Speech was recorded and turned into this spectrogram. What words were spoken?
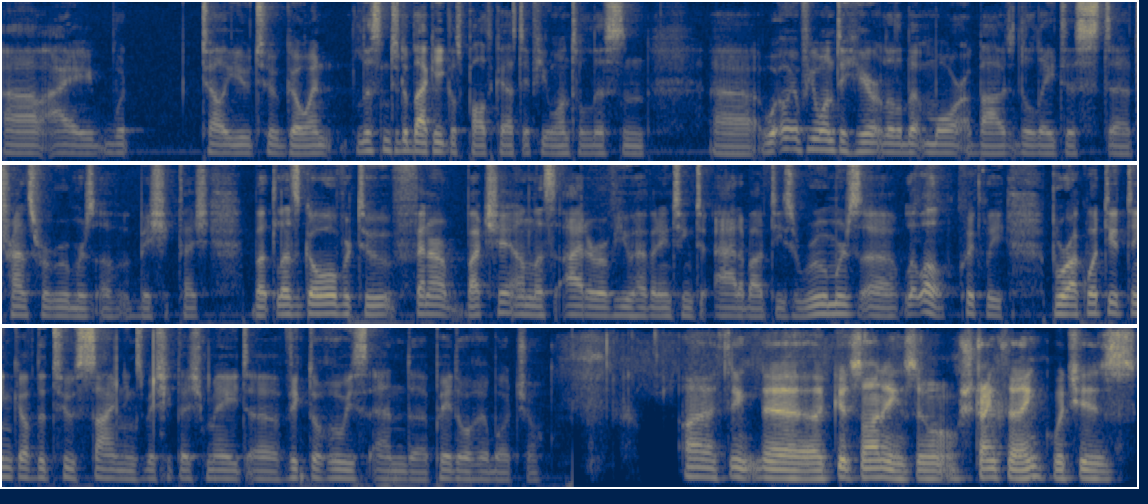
Uh, I would tell you to go and listen to the Black Eagles podcast if you want to listen. Uh, if you want to hear a little bit more about the latest uh, transfer rumors of Besiktas, but let's go over to Fenerbahce. Unless either of you have anything to add about these rumors, uh, well, quickly, Burak, what do you think of the two signings Besiktas made, uh, Victor Ruiz and uh, Pedro Rebocho? I think they're good signings or strengthening, which is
